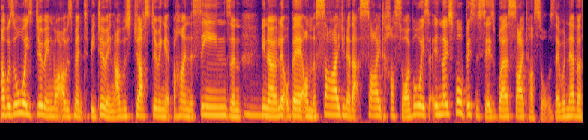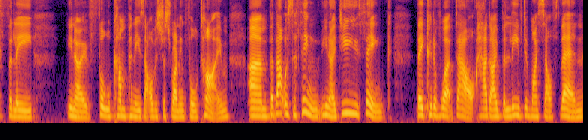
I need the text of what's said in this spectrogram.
I was always doing what I was meant to be doing. I was just doing it behind the scenes and, mm. you know, a little bit on the side, you know, that side hustle. I've always, in those four businesses, were side hustles. They were never fully, you know, full companies that I was just running full time. Um, but that was the thing, you know, do you think they could have worked out had I believed in myself then,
